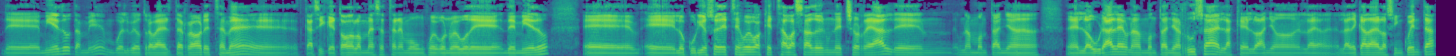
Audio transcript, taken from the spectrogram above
de miedo también, vuelve otra vez el terror este mes, eh, casi que todos los meses tenemos un juego nuevo de, de miedo. Eh, eh, lo curioso de este juego es que está basado en un hecho real, de un- unas montañas en los Urales, unas montañas rusas en las que en los años, en la, en la década de los 50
